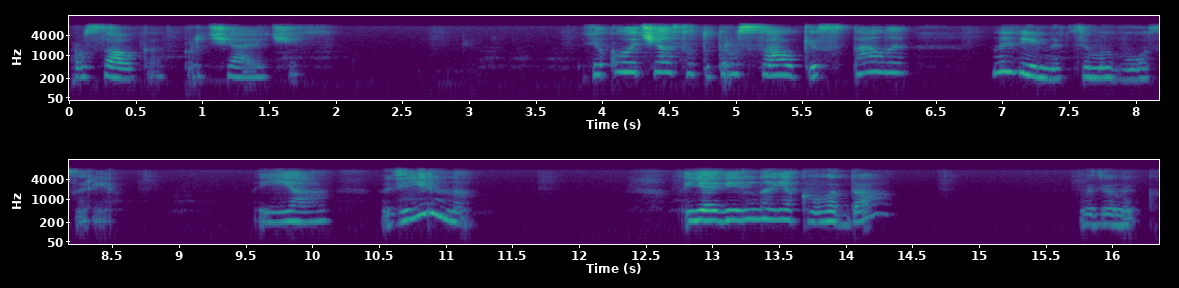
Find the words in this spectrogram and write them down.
Русалка, причаючись. з якого часу тут русалки стали невільницями в озері? Я вільна? Я вільна, як вода? Водяник.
